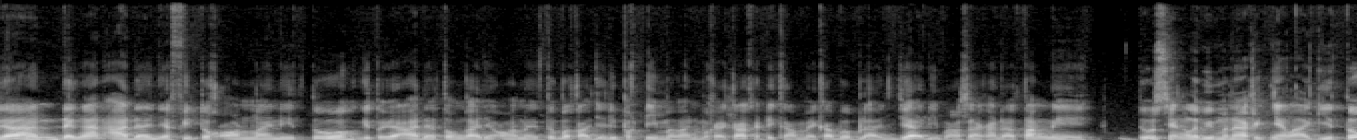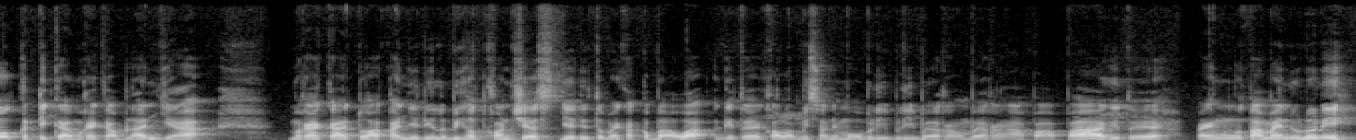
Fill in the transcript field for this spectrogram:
Dan dengan adanya fitur online itu gitu ya, ada tongganya online itu bakal jadi pertimbangan mereka ketika mereka berbelanja di masa akan datang nih. Terus yang lebih menariknya lagi tuh ketika mereka belanja, mereka itu akan jadi lebih health conscious. Jadi tuh mereka kebawa gitu ya kalau misalnya mau beli-beli barang-barang apa-apa gitu ya. Pengen ngutamain dulu nih,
